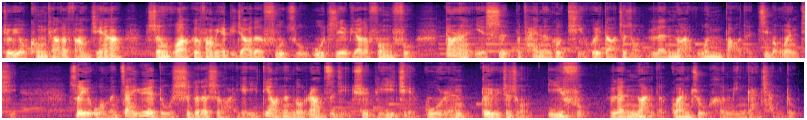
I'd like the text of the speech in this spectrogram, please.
就有空调的房间啊，生活啊各方面也比较的富足，物质也比较的丰富，当然也是不太能够体会到这种冷暖温饱的基本问题。所以我们在阅读诗歌的时候啊，也一定要能够让自己去理解古人对于这种衣服冷暖的关注和敏感程度。《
